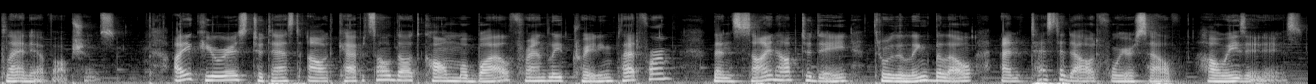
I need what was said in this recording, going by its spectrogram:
plenty of options. Are you curious to test out Capital.com mobile-friendly trading platform? Then sign up today through the link below and test it out for yourself how easy it is.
